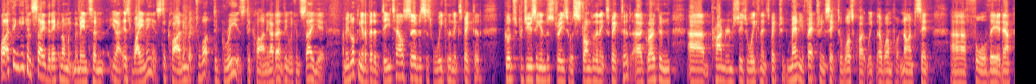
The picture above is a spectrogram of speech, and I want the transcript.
Well, I think you can say that economic momentum, you know, is waning, it's declining, but to what degree it's declining, I don't think we can say yet. I mean, looking at a bit of detail, services were weaker than expected. Goods producing industries were stronger than expected. Uh, growth in uh, primary industries were weaker than expected. Manufacturing sector was quite weak, though 1.9% uh, fall there. Now,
